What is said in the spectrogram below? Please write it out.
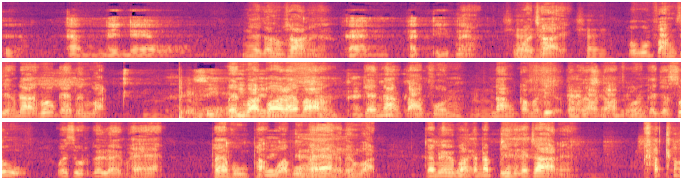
เอ่อทำในแนวนี่อาจารย์สมชาติเนี่ยการปฏิบัเนี่ยติ ผมว่าใช่ ใช่เพราะผมฟังเสียงได้ เพราะแกเป็นหวัดสิ่งเป็นหวัดเพราะอะไรเปล่าสำคัญแกนั่งตากฝน นั่งกรรมธิกรรมฐานตากฝนก็จะสู้ไว้สุดก็เลยแพ้ แพ้ภูมิพักว่าภูมิแพ้เป็นหวัด ก็เลยเป็นหวัดตั้งแต่ปีติกชาติเนี่ยคัดทั้ง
